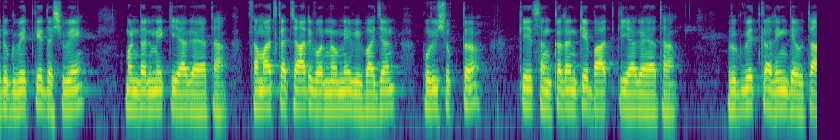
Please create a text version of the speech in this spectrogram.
ऋग्वेद के दसवें मंडल में किया गया था। समाज का चार वर्णों में विभाजन पुरुषोक्त के संकलन के बाद किया गया था। ऋग्वेद ऋग्वेदकालीन देवता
